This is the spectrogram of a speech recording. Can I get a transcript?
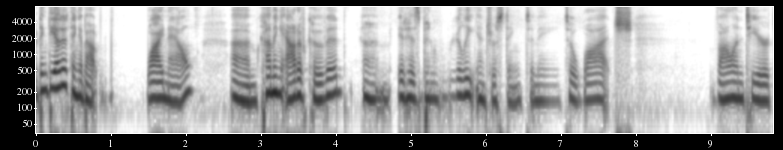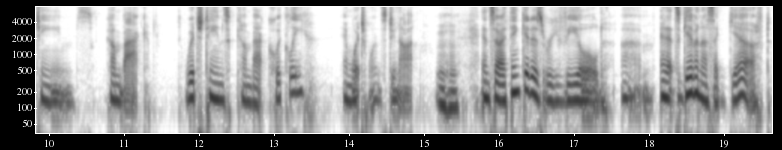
I think the other thing about why now, um, coming out of COVID, um, it has been really interesting to me to watch volunteer teams come back, which teams come back quickly and which ones do not. Mm-hmm. And so I think it has revealed um, and it's given us a gift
